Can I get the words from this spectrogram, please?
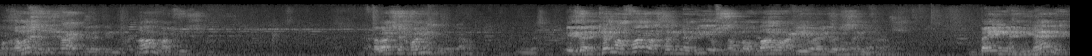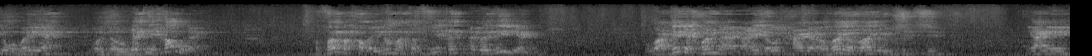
ما خلاص. آه ما فيش. خلاص يا إخواني؟ إذا كما فرق النبي صلى الله عليه وآله وسلم بين هلال بن أمية وزوجته خوله ففرق بينهما تفريقا ابديا. وبعدين يا اخوانا أنا عايز أقول حاجة. الراجل راجل والست ست. يعني إيه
